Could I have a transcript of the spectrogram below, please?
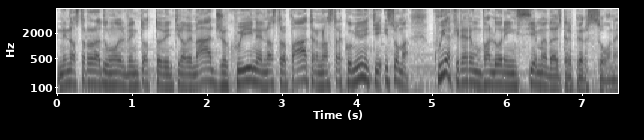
nel nostro raduno del 28 e 29 maggio, qui nel nostro Patreon, nella nostra community, insomma, qui a creare un valore insieme ad altre persone.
